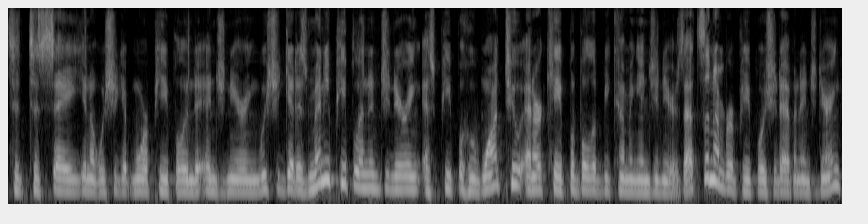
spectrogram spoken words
to, to say, you know, we should get more people into engineering. We should get as many people in engineering as people who want to and are capable of becoming engineers. That's the number of people we should have in engineering.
